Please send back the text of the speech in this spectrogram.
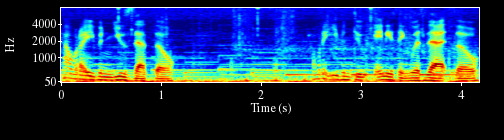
How would I even use that, though? How would I even do anything with that, though?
